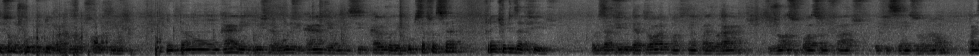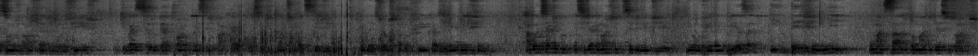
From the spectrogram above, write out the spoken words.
e somos público e privado durante todo o tempo. Então, cabe à indústria hoje, cabe ao município, cabe ao poder público se associar frente aos desafios. O desafio do petróleo, quanto tempo vai durar, os nossos postos são de fato eficientes ou não, quais são as novas tecnologias, o que vai ser do petróleo, vai ser de Macaé, vai ser de que vai ser de Rio Cabo Frio, Casimiro, enfim. Agora, esse diagnóstico tem que ser dividido e ouvir a empresa e definir uma sala de tomada de decisões.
